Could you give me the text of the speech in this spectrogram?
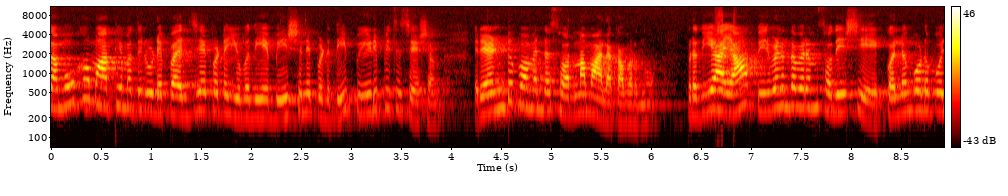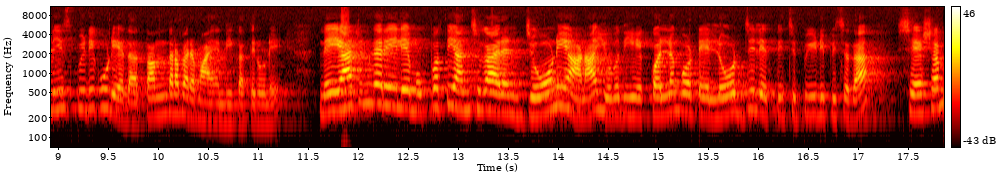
സമൂഹ മാധ്യമത്തിലൂടെ പരിചയപ്പെട്ട യുവതിയെ ഭീഷണിപ്പെടുത്തി പീഡിപ്പിച്ച ശേഷം രണ്ടു പവന്റെ സ്വർണമാല കവർന്നു. പ്രതിയായ തിരുവനന്തപുരം സ്വദേശിയെ കൊല്ലങ്കോട് പോലീസ് പിടികൂടിയത് തന്ത്രപരമായ നീക്കത്തിലൂടെ. നെയ്യാറ്റിൻകരയിലെ മുപ്പത്തി അഞ്ചുകാരൻ ജോണിയാണ് യുവതിയെ കൊല്ലങ്കോട്ടെ ലോഡ്ജിൽ എത്തിച്ച് പീഡിപ്പിച്ചത്. ശേഷം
